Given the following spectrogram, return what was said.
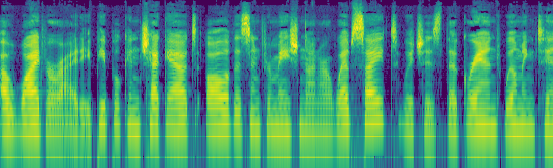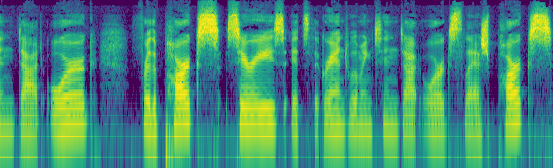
a wide variety. People can check out all of this information on our website, which is thegrandwilmington.org. For the parks series, it's thegrandwilmington.org slash parks.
